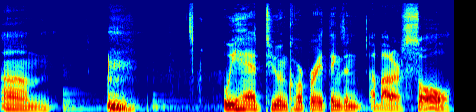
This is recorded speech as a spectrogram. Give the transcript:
um we had to incorporate things in, about our soul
